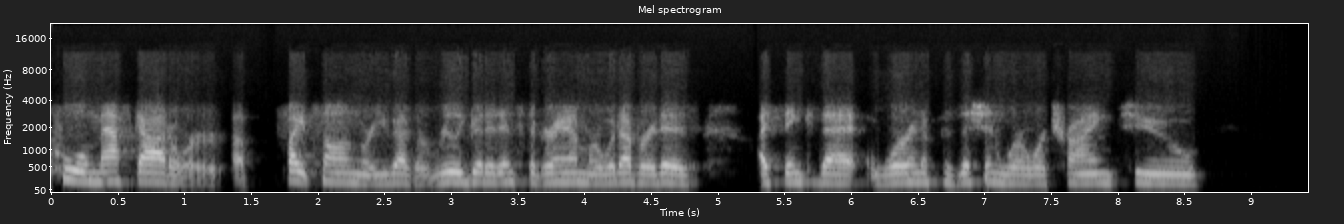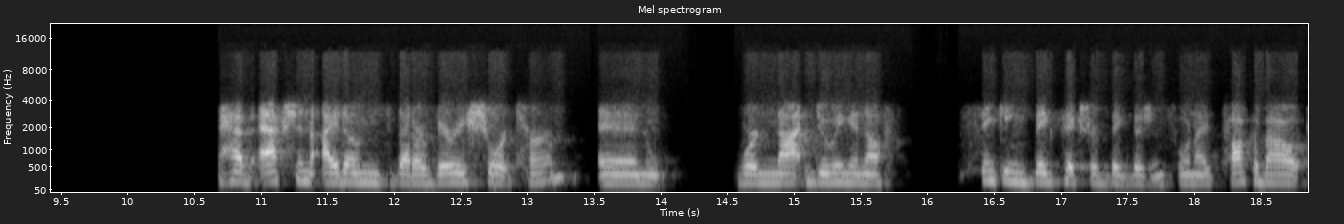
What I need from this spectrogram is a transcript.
cool mascot or a fight song, or you guys are really good at Instagram or whatever it is. I think that we're in a position where we're trying to have action items that are very short term and we're not doing enough thinking big picture, big vision. So when I talk about,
